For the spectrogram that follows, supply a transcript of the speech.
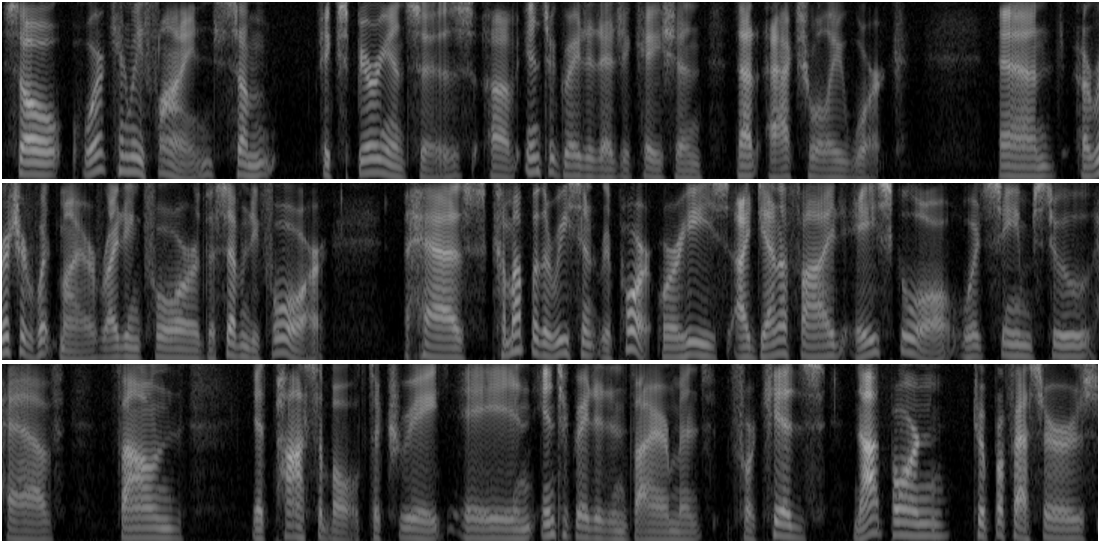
So, where can we find some experiences of integrated education that actually work? And uh, Richard Whitmire, writing for the 74, has come up with a recent report where he's identified a school which seems to have found it possible to create a, an integrated environment for kids not born to professors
